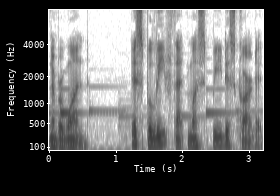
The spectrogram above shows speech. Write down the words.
Number 1. Disbelief that must be discarded.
